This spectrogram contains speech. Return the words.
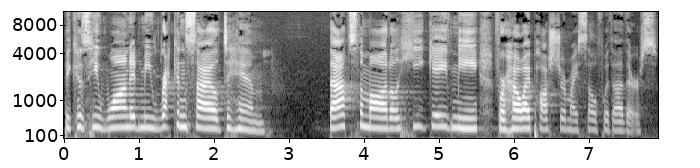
because He wanted me reconciled to Him. That's the model He gave me for how I posture myself with others.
